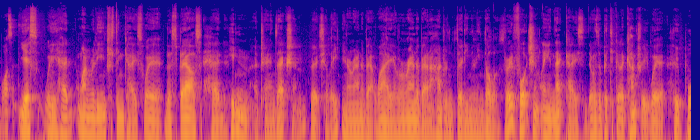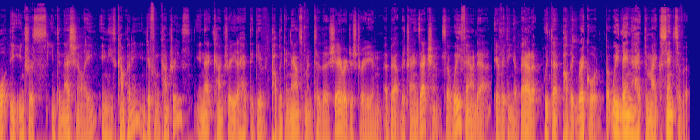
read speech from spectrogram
wasn't? Yes, we had one really interesting case where the spouse had hidden a transaction virtually in a roundabout way of around about $130 million. Very fortunately, in that case, there was a particular country where who bought the interests internationally in his company in different countries. In that country, they had to give public announcement to the share registry and about the transaction. So we found out everything about it with that public record. But we then had to make sense of it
